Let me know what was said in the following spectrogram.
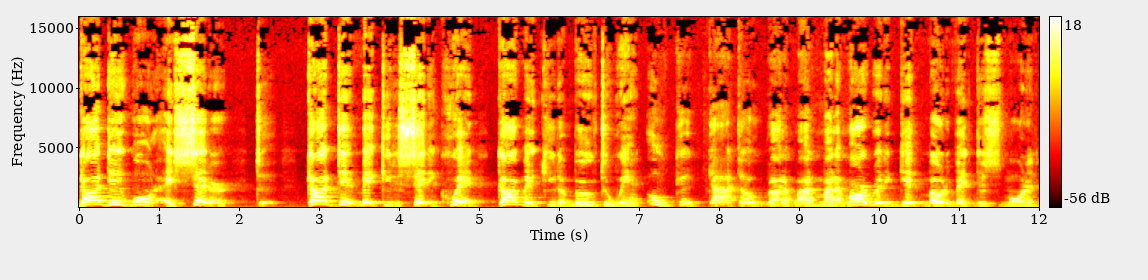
God didn't want a sitter to. God didn't make you to sit and quit. God make you to move to win. Oh, good God, don't right my mind. I'm already getting motivated this morning.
